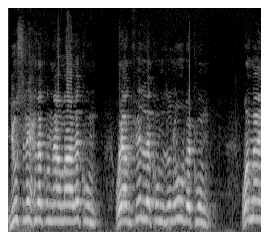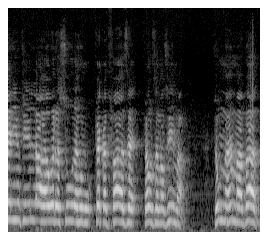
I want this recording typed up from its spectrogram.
يصلح لكم أعمالكم ويغفر لكم ذنوبكم. ومن يطع الله ورسوله فقد فاز فوزا عظيما. ثم أما بعد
